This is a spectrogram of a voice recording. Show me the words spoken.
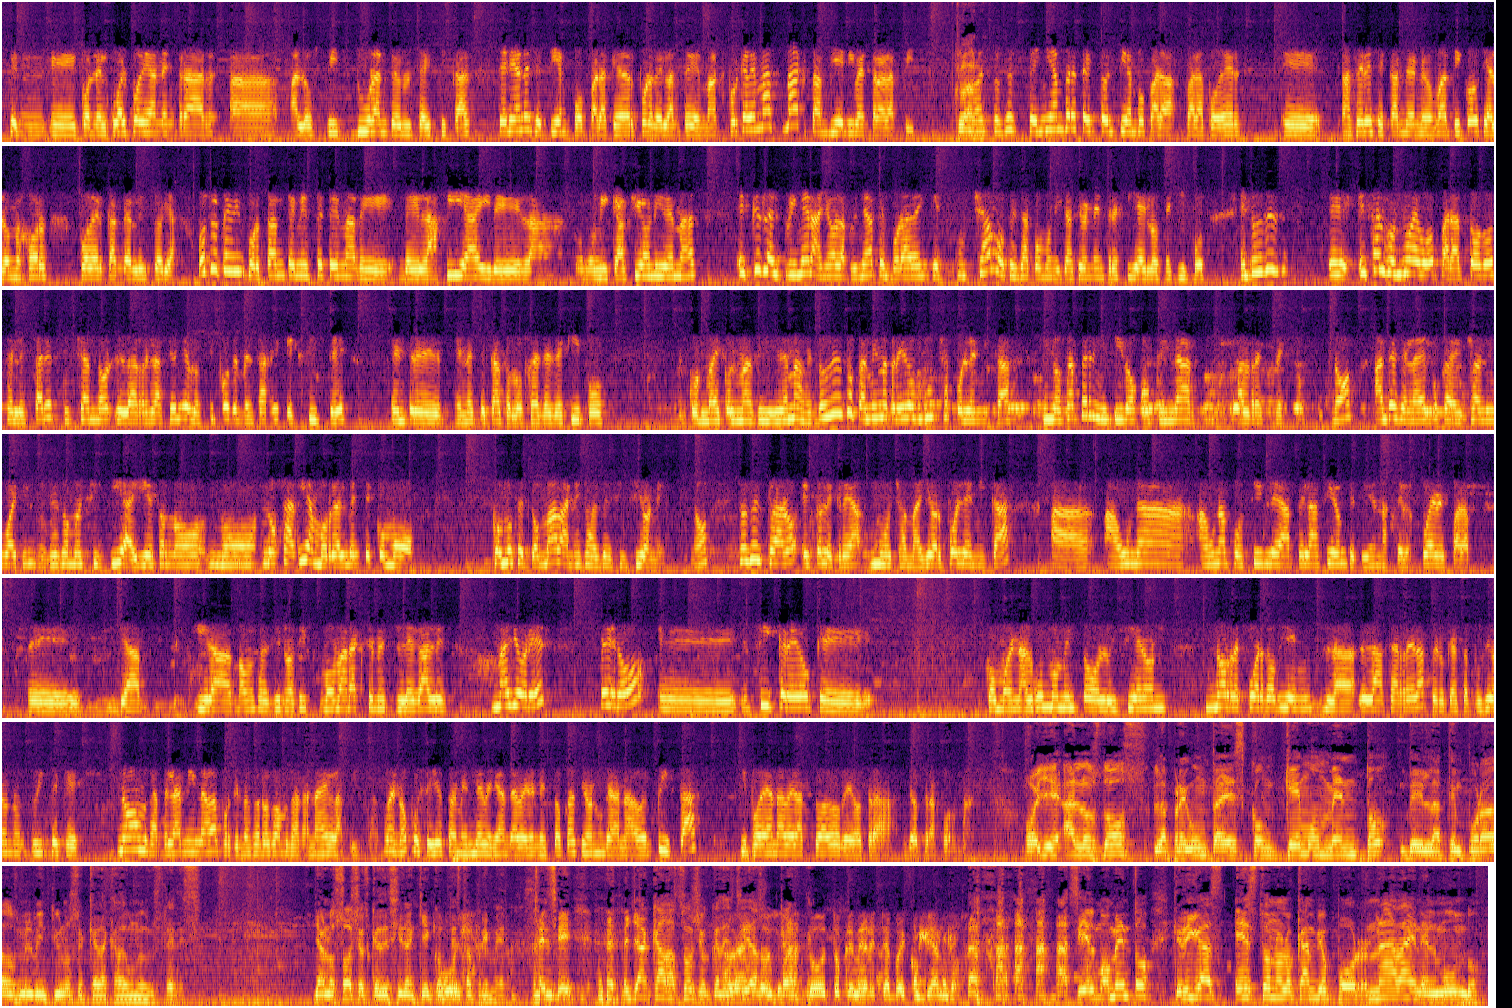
en- eh, con el cual podían entrar a, a los pits durante el safety car, tenían ese tiempo para quedar por delante de Max, porque además Max también iba a entrar a pits. Claro. ¿no? Entonces tenían perfecto el tiempo para, para poder eh, hacer ese cambio de neumáticos y a lo mejor poder cambiar la historia. Otro tema importante en este tema de, de la FIA y de la comunicación y demás es que es el primer año, la primera temporada en que escuchamos esa comunicación entre FIA y los equipos. Entonces, eh, es algo nuevo para todos el estar escuchando la relación y los tipos de mensaje que existe entre, en este caso, los jefes de equipo, con Michael Massey y demás. Entonces eso también ha traído mucha polémica y nos ha permitido opinar al respecto, ¿no? Antes en la época de Charlie Whiting pues eso no existía y eso no no no sabíamos realmente cómo cómo se tomaban esas decisiones, ¿no? Entonces, claro, esto le crea mucha mayor polémica a, a una a una posible apelación que tienen hasta el jueves para eh, ya ir a, vamos a decirlo así, tomar acciones legales mayores, pero eh, sí creo que como en algún momento lo hicieron, no recuerdo bien la, carrera, pero que hasta pusieron un tuit de que no vamos a apelar ni nada porque nosotros vamos a ganar en la pista. Bueno, pues ellos también deberían de haber en esta ocasión ganado en pista y podrían haber actuado de otra de otra forma. Oye, a los dos la pregunta es, ¿con qué momento de la temporada 2021 se queda cada uno de ustedes? Ya los socios que decidan quién contesta Uy. primero. Sí, ya cada socio que A ver, decida su parte. tú, tú primero y te voy copiando. Así el momento que digas, esto no lo cambio por nada en el mundo.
